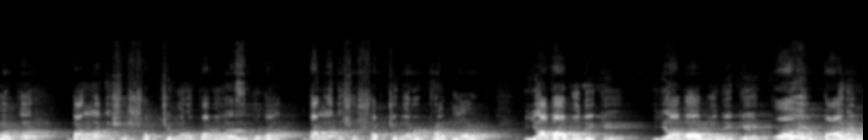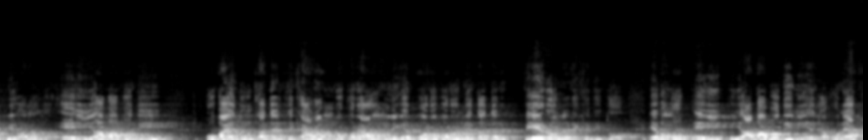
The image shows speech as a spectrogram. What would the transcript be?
সরকার, বাংলাদেশের সবচেয়ে বড় পাবল এসকোবা, বাংলাদেশের সবচেয়ে বড় ড্রাগ লর্ড ইয়াবা বদিকে ইয়াবা বদিকে কয়বার এমপি বানালো? এই ইয়াবা বদি ওবায়দুল কাদের থেকে আরম্ভ করে আওয়ামী লীগের বড় বড় নেতাদের পে রোলে রেখে দিত। এবং এই ইয়াবাবদি নিয়ে যখন এত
